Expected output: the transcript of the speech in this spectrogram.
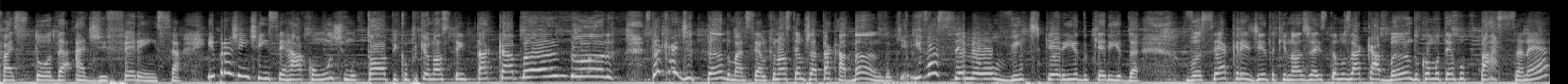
faz toda a diferença. E pra gente encerrar com o último tópico, porque o nosso tempo tá acabando. Você tá acreditando, Marcelo, que o nosso tempo já tá acabando? E você, meu ouvinte querido, querida, você acredita que nós já estamos acabando como o tempo passa, né?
